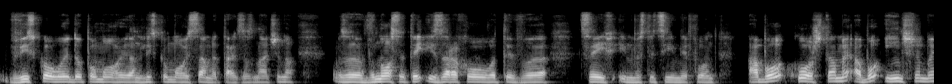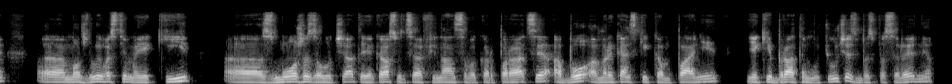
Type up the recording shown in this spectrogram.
військовою допомогою, англійською мовою саме так зазначено, вносити і зараховувати в цей інвестиційний фонд, або коштами, або іншими е, можливостями, які е, зможе залучати якраз оця фінансова корпорація або американські компанії, які братимуть участь безпосередньо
